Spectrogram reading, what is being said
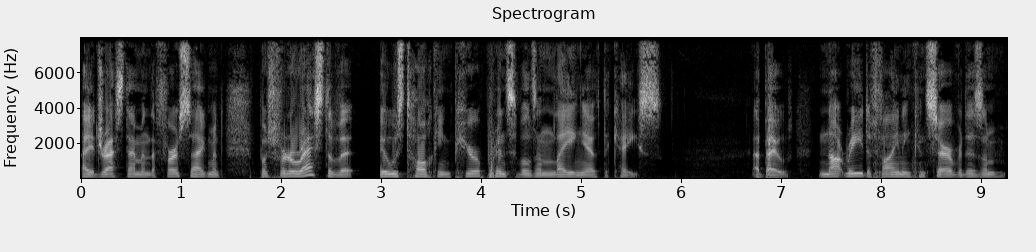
I addressed them in the first segment, but for the rest of it, it was talking pure principles and laying out the case about not redefining conservatism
